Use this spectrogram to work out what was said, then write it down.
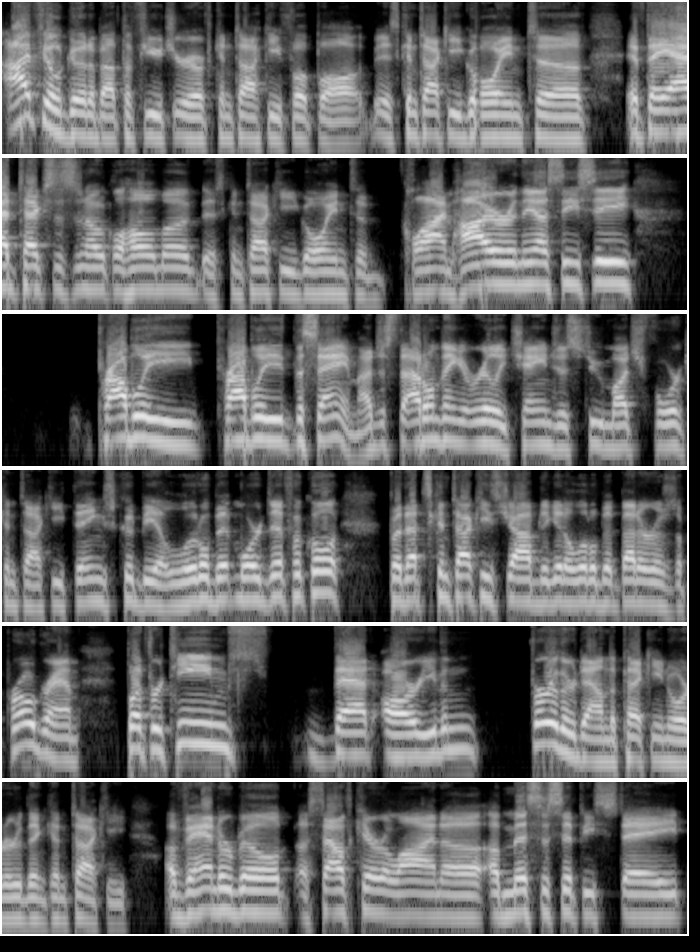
i feel good about the future of kentucky football. Is kentucky going to if they add texas and oklahoma is kentucky going to climb higher in the sec probably probably the same i just i don't think it really changes too much for kentucky things could be a little bit more difficult but that's kentucky's job to get a little bit better as a program but for teams that are even further down the pecking order than Kentucky. A Vanderbilt, a South Carolina, a Mississippi State.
